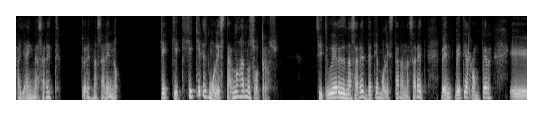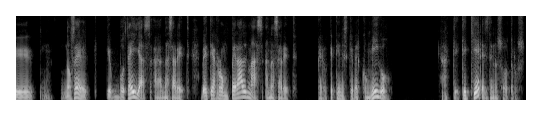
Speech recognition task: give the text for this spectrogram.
allá en Nazaret. Tú eres nazareno. ¿Qué, qué, quieres molestarnos a nosotros? Si tú eres de Nazaret, vete a molestar a Nazaret. Vete a romper, eh, no sé, botellas a Nazaret. Vete a romper almas a Nazaret. Pero ¿qué tienes que ver conmigo? ¿Qué, qué quieres de nosotros?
